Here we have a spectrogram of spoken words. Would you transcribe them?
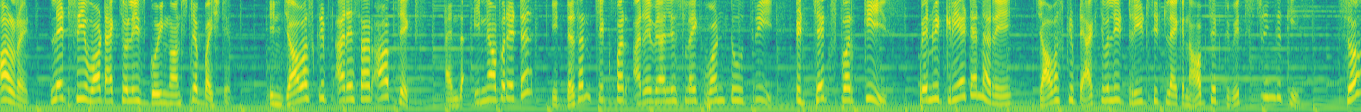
Alright, let's see what actually is going on step by step. In JavaScript arrays are objects and the in operator it doesn't check for array values like 1, 2, 3. It checks for keys. When we create an array, JavaScript actually treats it like an object with string keys. So,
